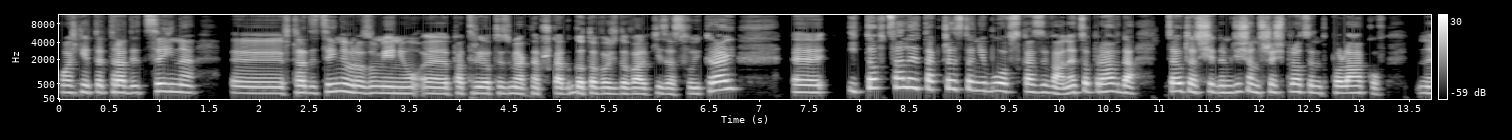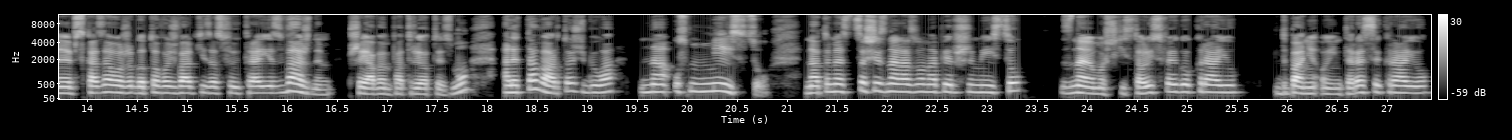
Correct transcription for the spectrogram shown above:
właśnie te tradycyjne, e, w tradycyjnym rozumieniu patriotyzmu, jak na przykład gotowość do walki za swój kraj, i to wcale tak często nie było wskazywane. Co prawda, cały czas 76% Polaków y, wskazało, że gotowość walki za swój kraj jest ważnym przejawem patriotyzmu, ale ta wartość była na ósmym miejscu. Natomiast co się znalazło na pierwszym miejscu? Znajomość historii swojego kraju, dbanie o interesy kraju,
